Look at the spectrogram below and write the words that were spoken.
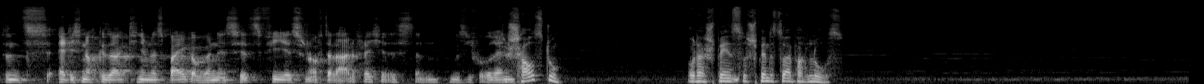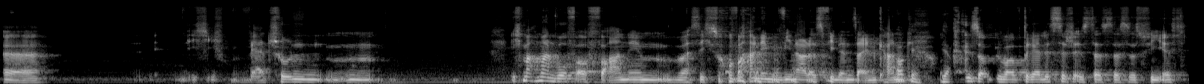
Sonst hätte ich noch gesagt, ich nehme das Bike, aber wenn es jetzt viel jetzt schon auf der Ladefläche ist, dann muss ich wohl rennen. Schaust du? Oder sprintest du, sprintest du einfach los? Äh, ich, ich werde schon. mm, Ich mache mal einen Wurf auf Wahrnehmen, was ich so wahrnehme, wie nah das Vieh denn sein kann. Okay, ja. Es ob überhaupt realistisch ist, dass das das Vieh ist.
